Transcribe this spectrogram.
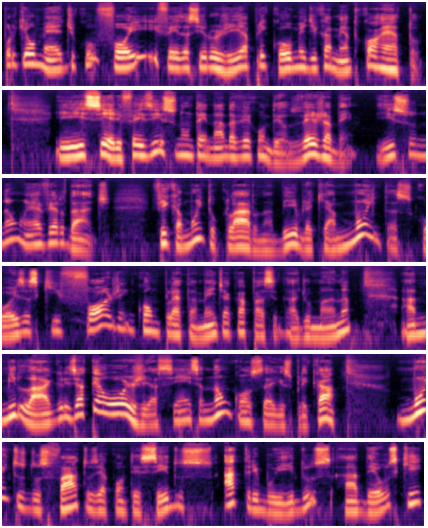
porque o médico foi e fez a cirurgia aplicou o medicamento correto. E se ele fez isso, não tem nada a ver com Deus. Veja bem, isso não é verdade. Fica muito claro na Bíblia que há muitas coisas que fogem completamente à capacidade humana, há milagres, e até hoje a ciência não consegue explicar muitos dos fatos e acontecidos atribuídos a Deus que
